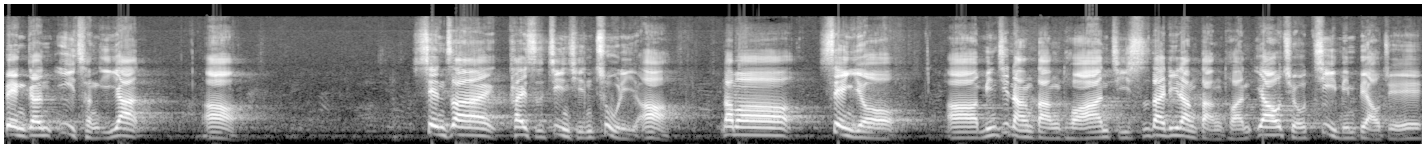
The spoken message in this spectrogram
变更议程一案。啊，现在开始进行处理啊。那么现有啊，民进党党团及时代力量党团要求记名表决，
